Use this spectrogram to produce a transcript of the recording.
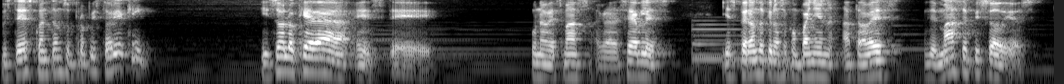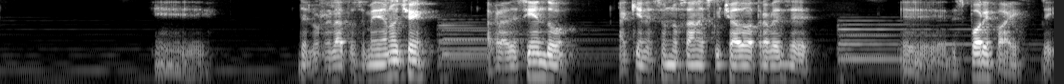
ustedes cuentan su propia historia aquí. Y solo queda este una vez más agradecerles y esperando que nos acompañen a través de más episodios eh, de los relatos de medianoche, agradeciendo a quienes nos han escuchado a través eh, de Spotify, de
